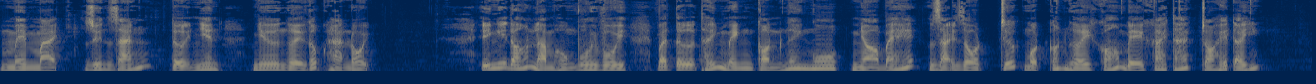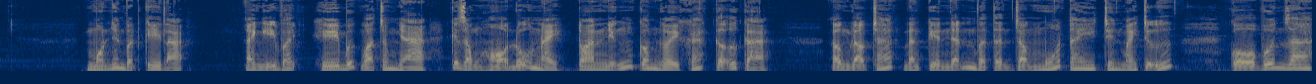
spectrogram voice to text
mềm mại, duyên dáng, tự nhiên như người gốc Hà Nội. Ý nghĩ đó làm Hùng vui vui và tự thấy mình còn ngây ngô, nhỏ bé, dại dột trước một con người khó bề khai thác cho hết ấy. Một nhân vật kỳ lạ. Anh nghĩ vậy, khi bước vào trong nhà, cái dòng họ đỗ này toàn những con người khác cỡ cả. Ông lão trác đang kiên nhẫn và thận trọng múa tay trên máy chữ, cổ vươn ra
